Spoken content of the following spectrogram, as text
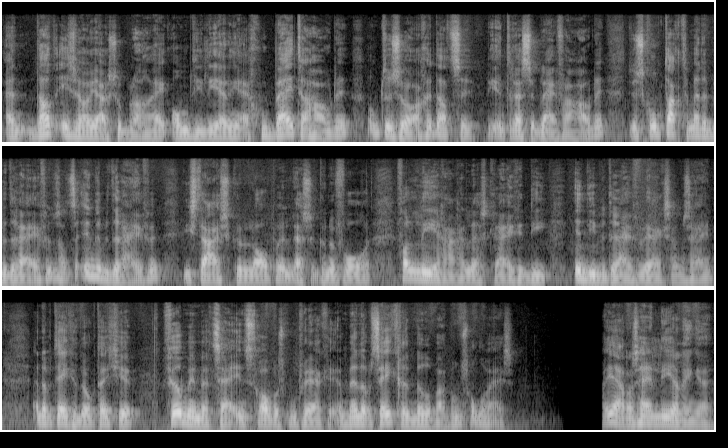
En dat is nou juist zo belangrijk om die leerlingen er goed bij te houden. Om te zorgen dat ze die interesse blijven houden. Dus contacten met de bedrijven. Dus dat ze in de bedrijven die stages kunnen lopen, lessen kunnen volgen. Van leraren les krijgen die in die bedrijven werkzaam zijn. En dat betekent ook dat je veel meer met zij-instromers moet werken. Zeker in het middelbaar beroepsonderwijs. Maar ja, er zijn leerlingen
